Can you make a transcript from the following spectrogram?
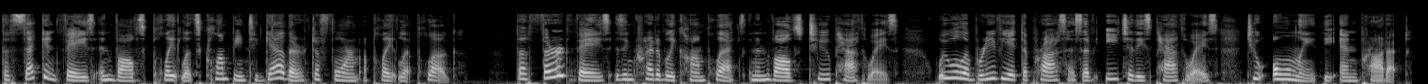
The second phase involves platelets clumping together to form a platelet plug. The third phase is incredibly complex and involves two pathways. We will abbreviate the process of each of these pathways to only the end product.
